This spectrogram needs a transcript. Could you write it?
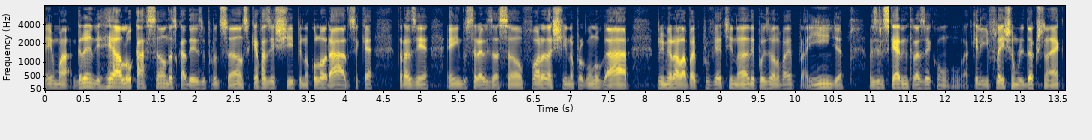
Tem uma grande realocação das cadeias de produção. Você quer fazer chip no Colorado, você quer trazer é, industrialização fora da China para algum lugar. Primeiro ela vai para o Vietnã, depois ela vai para a Índia. Mas eles querem trazer com aquele Inflation Reduction Act,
